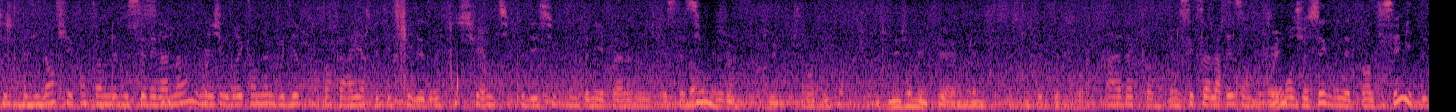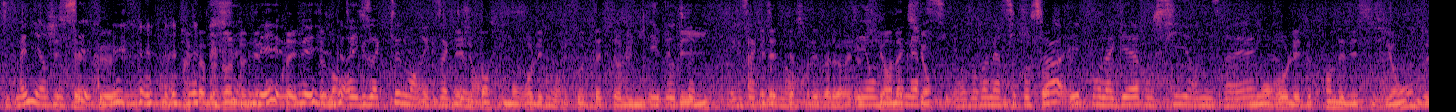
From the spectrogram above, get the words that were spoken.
Monsieur le Président, je suis contente de vous serrer la main, mais je voudrais quand même vous dire qu'en tant qu'arrière petite fille de Dreyfus, je suis un petit peu déçue que vous ne veniez pas à la manifestation. je, je n'ai jamais été à une manifestation quelle qu'elle soit. Ah d'accord, c'est ça la raison. Bon, je sais que vous n'êtes pas antisémite de toute manière, je sais. que je n'ai pas besoin de le démontrer, mais, justement. exactement, exactement. Mais je pense que mon rôle est plutôt de bâtir l'unité du pays et d'être fier sur les valeurs. Et, je suis en action. On vous remercie pour ça et pour la guerre aussi en Israël. Mon rôle est de prendre des décisions, de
